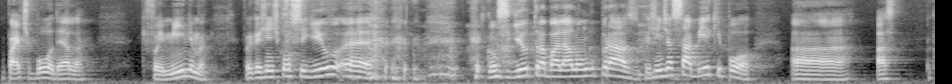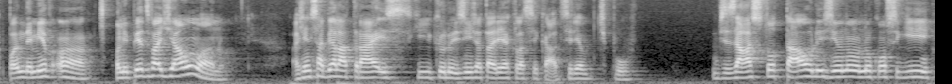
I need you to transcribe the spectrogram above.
a parte boa dela, que foi mínima, foi que a gente conseguiu, é, conseguiu trabalhar a longo prazo. A gente já sabia que, pô, a, a pandemia, a Olimpíadas vai adiar um ano. A gente sabia lá atrás que, que o Luizinho já estaria classificado. Seria, tipo, desastre total o Luizinho não, não conseguir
